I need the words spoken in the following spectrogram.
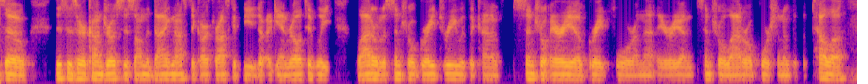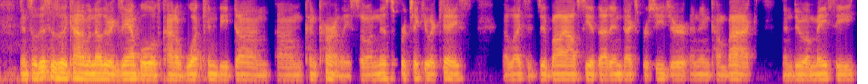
so this is her chondrosis on the diagnostic arthroscopy, again, relatively lateral to central grade three with the kind of central area of grade four in that area and central lateral portion of the patella. And so this is a kind of another example of kind of what can be done um, concurrently. So in this particular case, I'd like to do biopsy at that index procedure and then come back and do a MACI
